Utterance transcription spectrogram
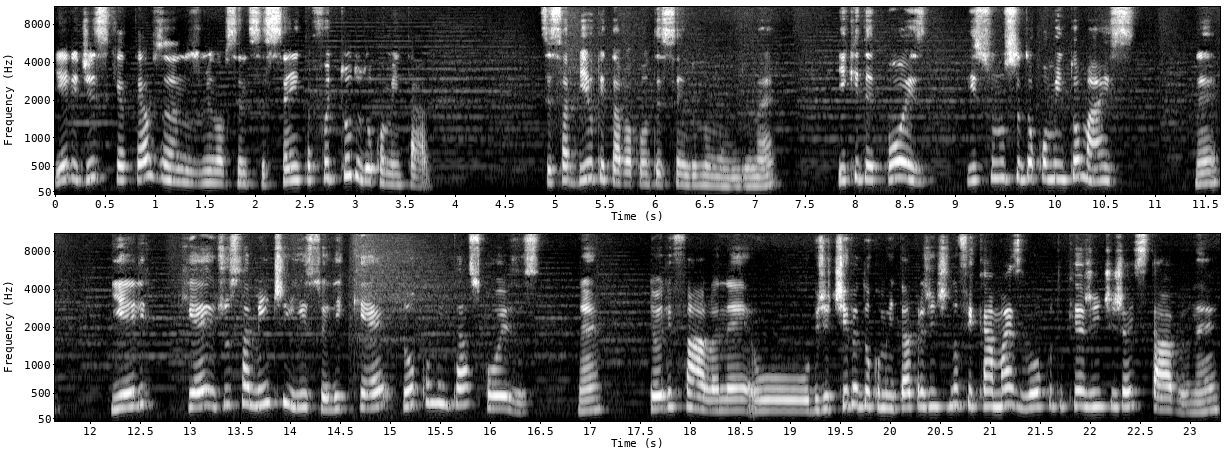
E ele disse que até os anos 1960 foi tudo documentado. Você sabia o que estava acontecendo no mundo, né? E que depois isso não se documentou mais, né? E ele quer justamente isso, ele quer documentar as coisas, né? Então ele fala, né? O objetivo é documentar para a gente não ficar mais louco do que a gente já estava, né?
